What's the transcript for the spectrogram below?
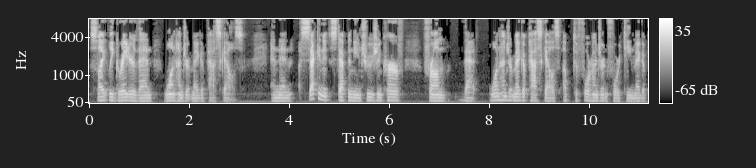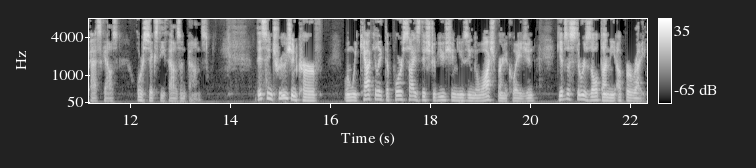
slightly greater than 100 megapascals. And then a second step in the intrusion curve from that 100 megapascals up to 414 megapascals or 60,000 pounds. This intrusion curve, when we calculate the pore size distribution using the Washburn equation, gives us the result on the upper right.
